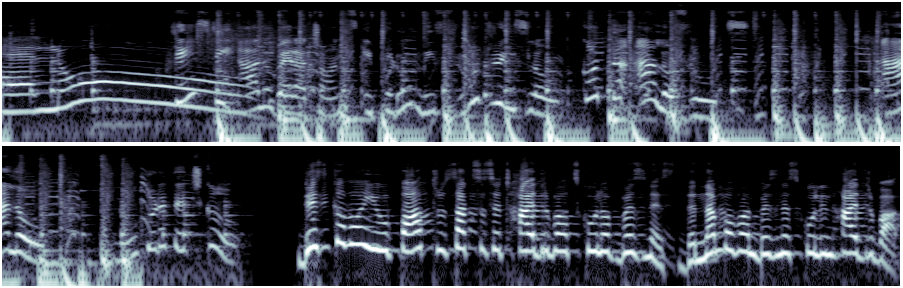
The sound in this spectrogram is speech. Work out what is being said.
hello tasty aloe vera chance ఇప్పుడు మీ ఫ్రూట్ డ్రింక్స్లో కొత్త ఆలో ఫ్రూట్స్ ఆలో నువ్వు కూడా తెచ్చుకో. Discover your path to success at Hyderabad School of Business, the number one business school in Hyderabad.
